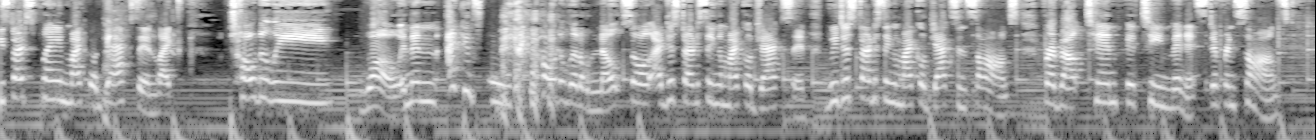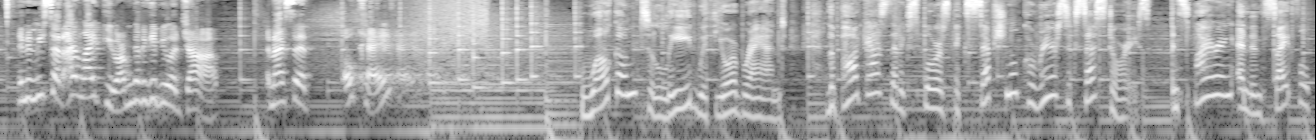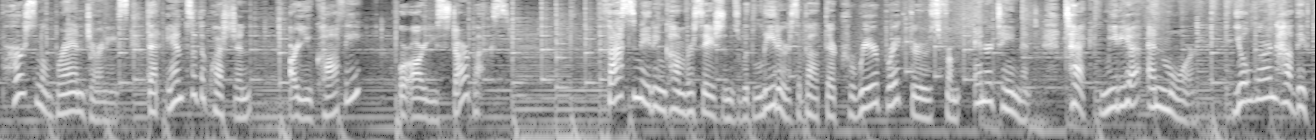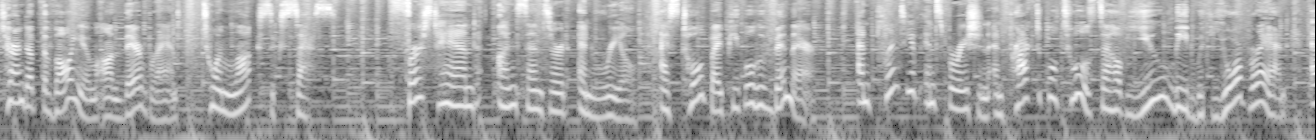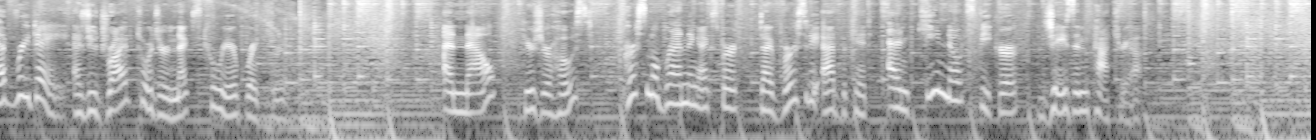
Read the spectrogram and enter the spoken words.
he starts playing Michael Jackson, like totally whoa. And then I can hold a little note. So I just started singing Michael Jackson. We just started singing Michael Jackson songs for about 10, 15 minutes, different songs. And then he said, I like you. I'm going to give you a job. And I said, okay. Welcome to Lead with Your Brand, the podcast that explores exceptional career success stories, inspiring and insightful personal brand journeys that answer the question Are you coffee or are you Starbucks? Fascinating conversations with leaders about their career breakthroughs from entertainment, tech, media, and more. You'll learn how they've turned up the volume on their brand to unlock success. Firsthand, uncensored, and real, as told by people who've been there. And plenty of inspiration and practical tools to help you lead with your brand every day as you drive towards your next career breakthrough. And now, here's your host, personal branding expert, diversity advocate, and keynote speaker, Jason Patria.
